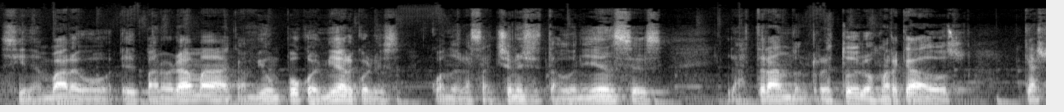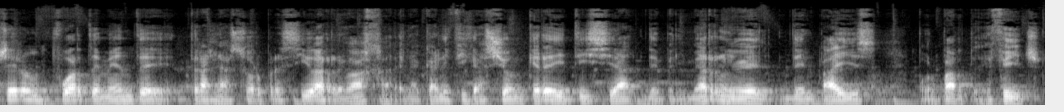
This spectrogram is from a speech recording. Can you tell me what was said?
Sin embargo, el panorama cambió un poco el miércoles, cuando las acciones estadounidenses, lastrando el resto de los mercados, cayeron fuertemente tras la sorpresiva rebaja de la calificación crediticia de primer nivel del país por parte de Fitch.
